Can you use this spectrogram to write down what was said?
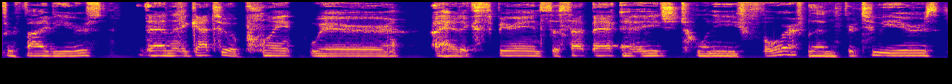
for five years. Then it got to a point where I had experienced a setback at age 24. Then for two years,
